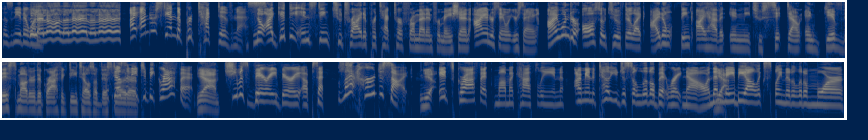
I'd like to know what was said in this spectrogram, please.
Because neither one. Of-. I understand the protectiveness. No, I get the instinct to try to protect her from that information. I understand what you're saying. I wonder also, too, if they're like, I don't think I have it in me to sit down and give this mother the graphic details of this it doesn't murder. need to be graphic. yeah. She was very, very upset. Let her decide. Yeah. It's graphic, Mama Kathleen. I'm going to tell you just a little bit right now, and then Yeah. maybe I'll explain it a little more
